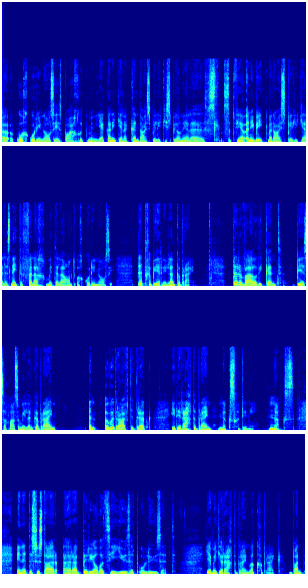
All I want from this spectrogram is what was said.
uh, oogkoördinasie is baie goed. Men jy kan nie teen 'n kind daai speletjie speel nie. Hulle sit vir jou in die bed met daai speletjie. Hulle is net te vinnig met hulle hand oogkoördinasie. Dit gebeur in die linkerbrein. terwyl die kind besig was om die linkerbrein in overdrive te druk, het die regterbrein niks gedoen nie. Niks. En dit is soos daai rugby reël wat sê use it or lose it. Jy moet jou regterbrein ook gebruik, want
